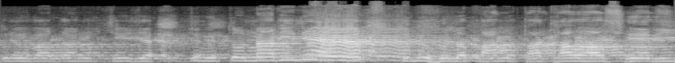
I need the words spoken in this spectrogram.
তুমি বাদান চিজ, তুমি তো নারী না, তুমি হলো পান্তা খাওয়া সেরি।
